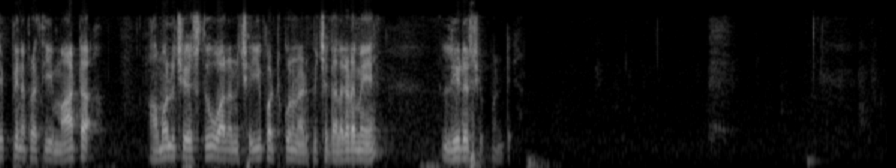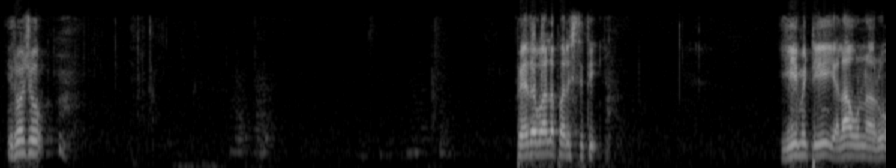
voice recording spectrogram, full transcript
చెప్పిన ప్రతి మాట అమలు చేస్తూ వాళ్ళను చెయ్యి పట్టుకుని నడిపించగలగడమే లీడర్షిప్ అంటే. ఈరోజు పేదవాళ్ళ పరిస్థితి ఏమిటి ఎలా ఉన్నారు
